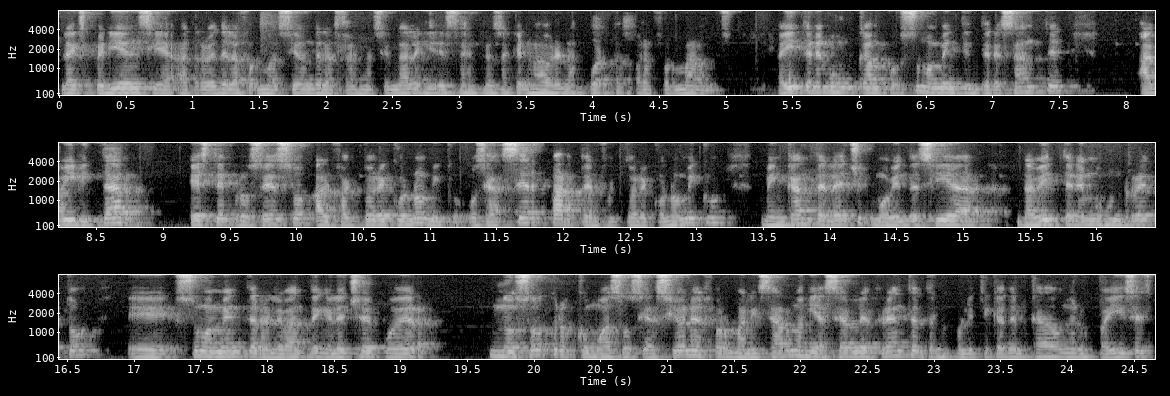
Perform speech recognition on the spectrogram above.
la experiencia, a través de la formación de las transnacionales y de esas empresas que nos abren las puertas para formarnos. Ahí tenemos un campo sumamente interesante, habilitar este proceso al factor económico, o sea, ser parte del factor económico. Me encanta el hecho, como bien decía David, tenemos un reto eh, sumamente relevante en el hecho de poder nosotros como asociaciones formalizarnos y hacerle frente entre las políticas de cada uno de los países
